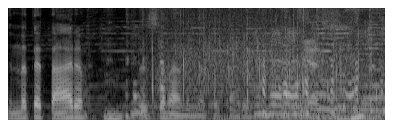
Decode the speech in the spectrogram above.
ഇന്നത്തെ താരം റിസനാണ് ഇന്നത്തെ താരം.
